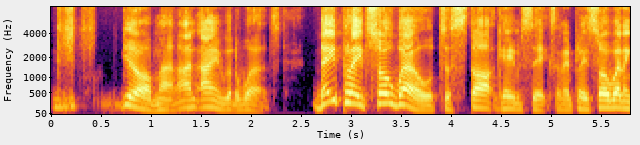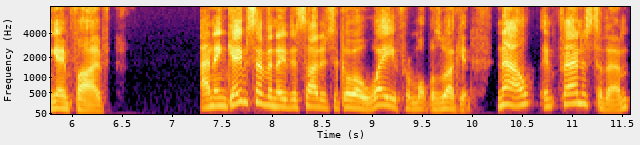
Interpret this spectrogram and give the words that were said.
Yeah, oh, man, I, I ain't got the words. They played so well to start game six, and they played so well in game five. And in game seven, they decided to go away from what was working. Now, in fairness to them,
